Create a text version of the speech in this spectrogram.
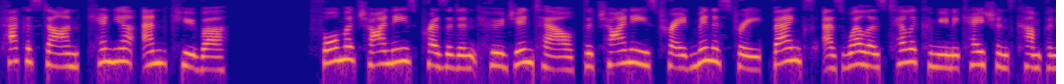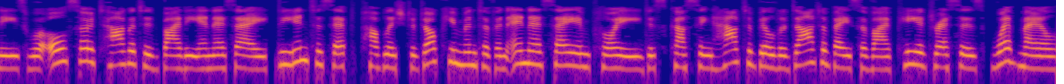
Pakistan, Kenya, and Cuba. Former Chinese President Hu Jintao, the Chinese Trade Ministry, banks, as well as telecommunications companies were also targeted by the NSA. The Intercept published a document of an NSA employee discussing how to build a database of IP addresses, webmail,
